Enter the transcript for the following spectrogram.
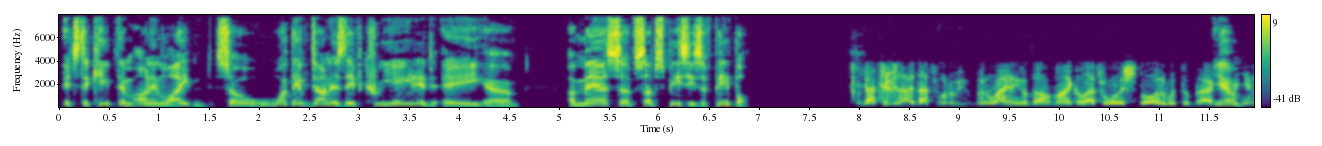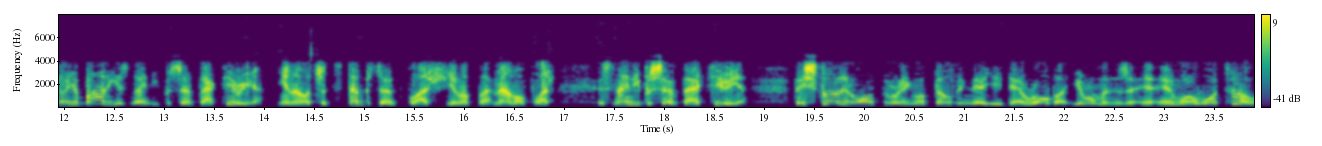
It's to keep them unenlightened. So what they've done is they've created a uh, a mass of subspecies of people. That's exactly that's what we've been writing about, Michael. That's when it started with the bacteria. Yeah. You know, your body is ninety percent bacteria. You know, it's it's ten percent flesh. You know, mammal flesh. It's ninety percent bacteria. They started altering or building their their robot humans in, in World War II.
